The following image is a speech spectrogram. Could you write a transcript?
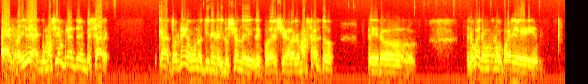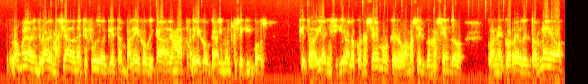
Bueno, la idea, como siempre, antes de empezar cada torneo, uno tiene la ilusión de, de poder llegar a lo más alto, pero pero bueno, uno no puede no puede aventurar demasiado en este fútbol que es tan parejo, que cada vez más parejo, que hay muchos equipos que todavía ni siquiera los conocemos, que lo vamos a ir conociendo con el correr del torneo,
